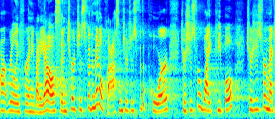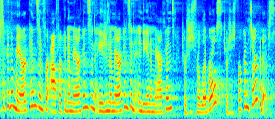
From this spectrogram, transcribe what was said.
aren't really for anybody else, and churches for the middle class, and churches for the poor, churches for white people, churches for Mexican Americans, and for African Americans, and Asian Americans, and Indian Americans, churches for liberals, churches for conservatives,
